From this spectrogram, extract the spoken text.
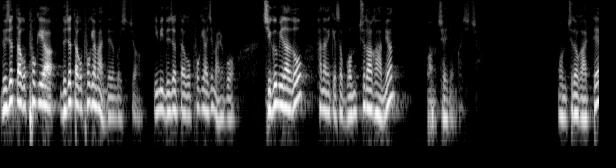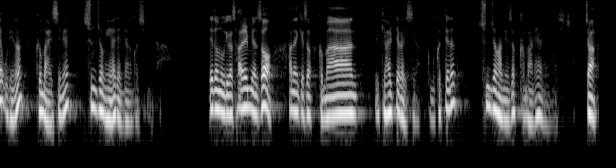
늦었다고 포기하, 늦었다고 포기하면 안 되는 것이죠. 이미 늦었다고 포기하지 말고 지금이라도 하나님께서 멈추라고 하면 멈춰야 되는 것이죠. 멈추라고 할 때 우리는 그 말씀에 순종해야 된다는 것입니다. 때로는 우리가 살면서 하나님께서 그만 이렇게 할 때가 있어요. 그럼 그때는 순정하면서 그만해야 되는 것이죠. 자,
